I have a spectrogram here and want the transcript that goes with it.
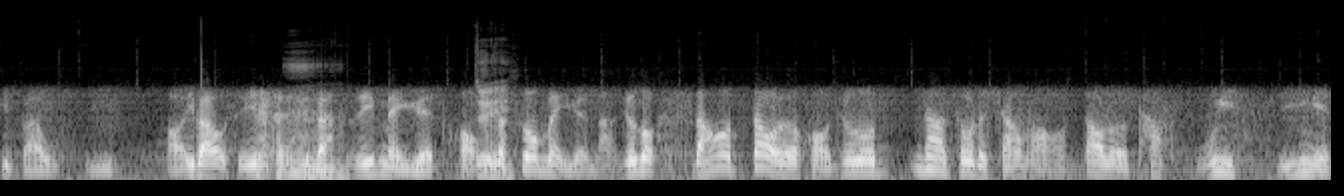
一百五十一。哦，一百五十亿，一百五十亿美元，哈、嗯，我们说美元呐、啊，就是说，然后到了哈，就是说那时候的想法哦，到了他服役十一年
